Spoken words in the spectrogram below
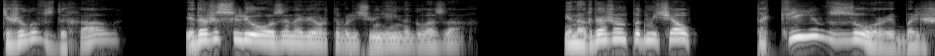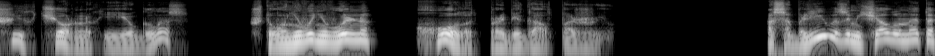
тяжело вздыхала, и даже слезы навертывались у ней на глазах. Иногда же он подмечал такие взоры больших черных ее глаз, что у него невольно холод пробегал по жилам. Особливо замечал он это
